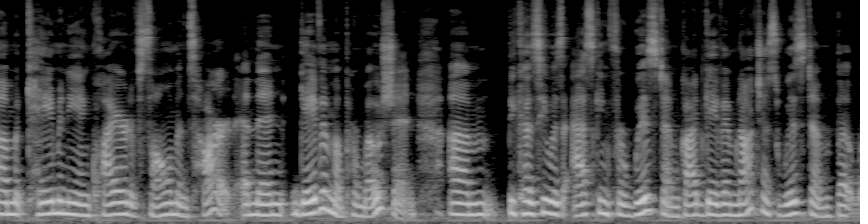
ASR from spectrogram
um, came and he inquired of Solomon's heart and then gave him a promotion um, because he was asking for wisdom. God gave him not just wisdom, but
